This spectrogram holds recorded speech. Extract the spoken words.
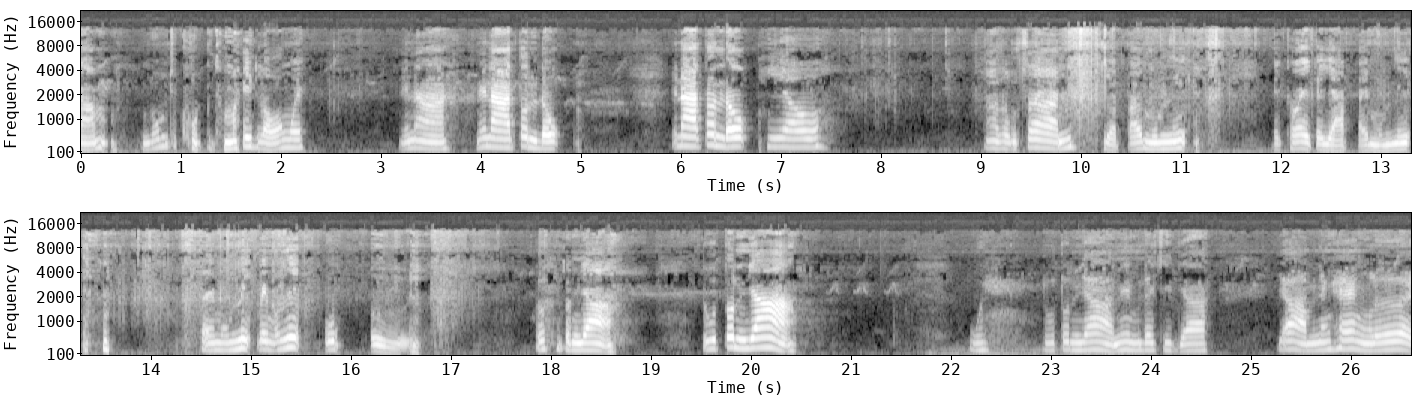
น้ำลุมจะขุดทำไมร้องเว้ยนี่นานี่นาต้นดกนี่นาต้นดกเหี่ยว น่าสงสารอย่าไปมุมนี้ค่อยๆก็อย่าไปมุมนี้ ไปมุมนี้ไปมุมนี้อุ๊บเออต้นต้นหญ้าดูต้นหญ้าอุ้ยดูต้นหญ้านี่ไม่ได้ฉีดยาหญ้ามันยังแห้งเลย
